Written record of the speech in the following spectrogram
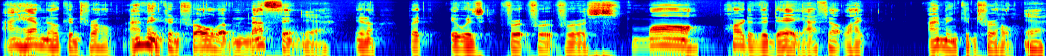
I have no control. I'm in control of nothing. Yeah. You know, but it was for, for, for a small part of the day, I felt like I'm in control. Yeah.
